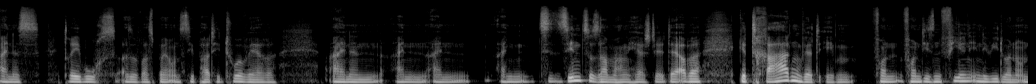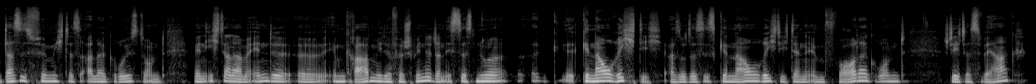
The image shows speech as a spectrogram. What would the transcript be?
eines Drehbuchs, also was bei uns die Partitur wäre, einen, einen, einen, einen Sinnzusammenhang herstellt, der aber getragen wird eben von, von diesen vielen Individuen. Und das ist für mich das Allergrößte. Und wenn ich dann am Ende äh, im Graben wieder verschwinde, dann ist das nur äh, genau richtig. Also das ist genau richtig, denn im Vordergrund steht das Werk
